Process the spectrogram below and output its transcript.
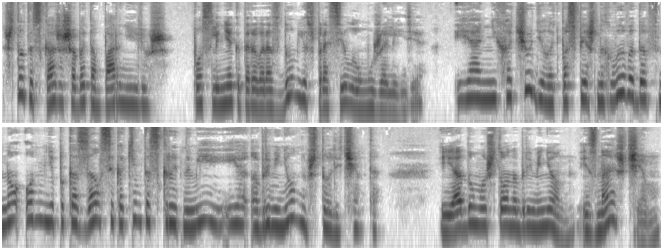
что ты скажешь об этом парне, Илюш?» После некоторого раздумья спросила у мужа Лидия. Я не хочу делать поспешных выводов, но он мне показался каким-то скрытным и, и обремененным, что ли, чем-то. Я думаю, что он обременен, и знаешь чем?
